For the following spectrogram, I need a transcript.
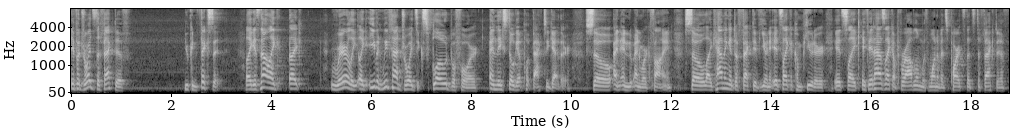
if a droid's defective, you can fix it. Like it's not like like rarely like even we've had droids explode before and they still get put back together. So and and and work fine. So like having a defective unit, it's like a computer. It's like if it has like a problem with one of its parts that's defective,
